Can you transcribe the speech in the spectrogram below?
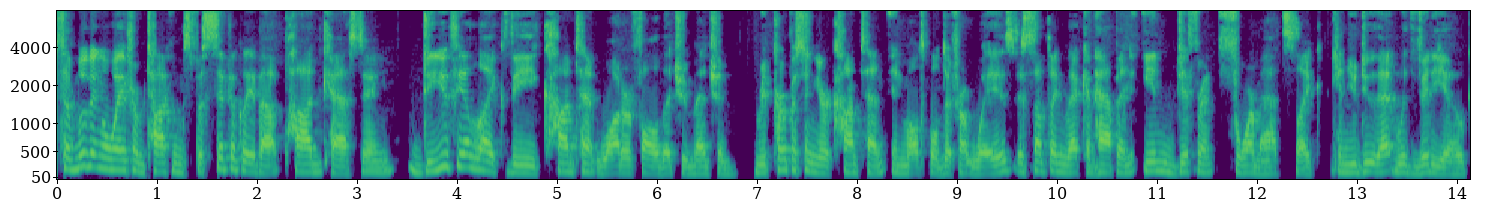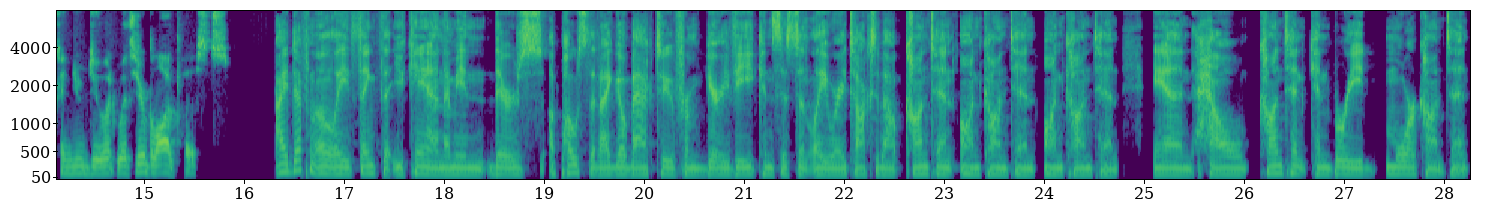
So, moving away from talking specifically about podcasting, do you feel like the content waterfall that you mentioned, repurposing your content in multiple different ways, is something that can happen in different formats? Like, can you do that with video? Can you do it with your blog posts? I definitely think that you can. I mean, there's a post that I go back to from Gary Vee consistently where he talks about content on content on content and how content can breed more content.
